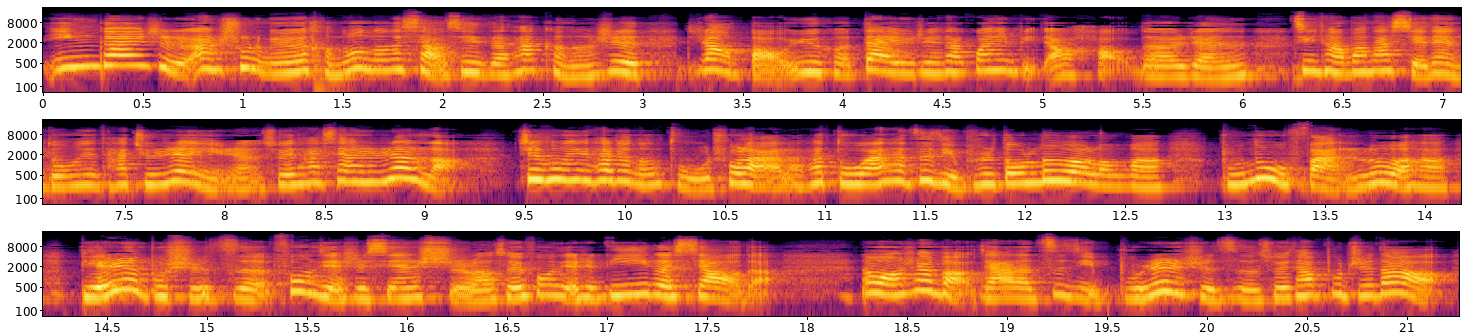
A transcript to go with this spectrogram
应该是按书里面有很多很多的小细节，他可能是让宝玉和黛玉这些他关系比较好的人，经常帮他写点东西，他去认一认，所以他现在认了这封信，他就能读出来了。他读完他自己不是都乐了吗？不怒反乐哈，别人不识字，凤姐是先识了，所以凤姐是第一个笑的。那王善保家的自己不认识字，所以他不知道。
